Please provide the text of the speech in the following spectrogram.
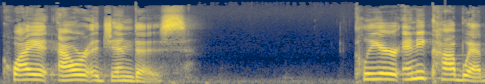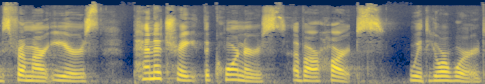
quiet our agendas, clear any cobwebs from our ears, penetrate the corners of our hearts with your word.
